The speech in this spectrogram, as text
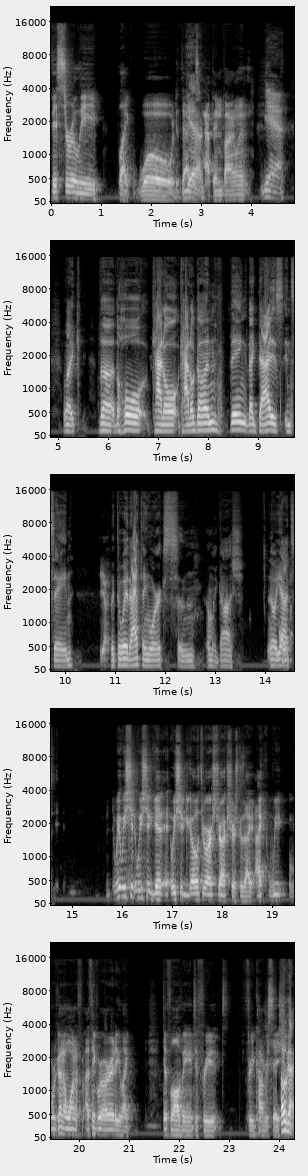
viscerally like whoa did that just Yeah. happen violent. Yeah. Like the the whole cattle cattle gun thing, like that is insane. Yeah. Like the way that thing works, and oh my gosh. Oh yeah, Oh, it's We, we should we should get we should go through our structures because I, I we we're gonna want to I think we're already like devolving into free free conversation. Okay.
